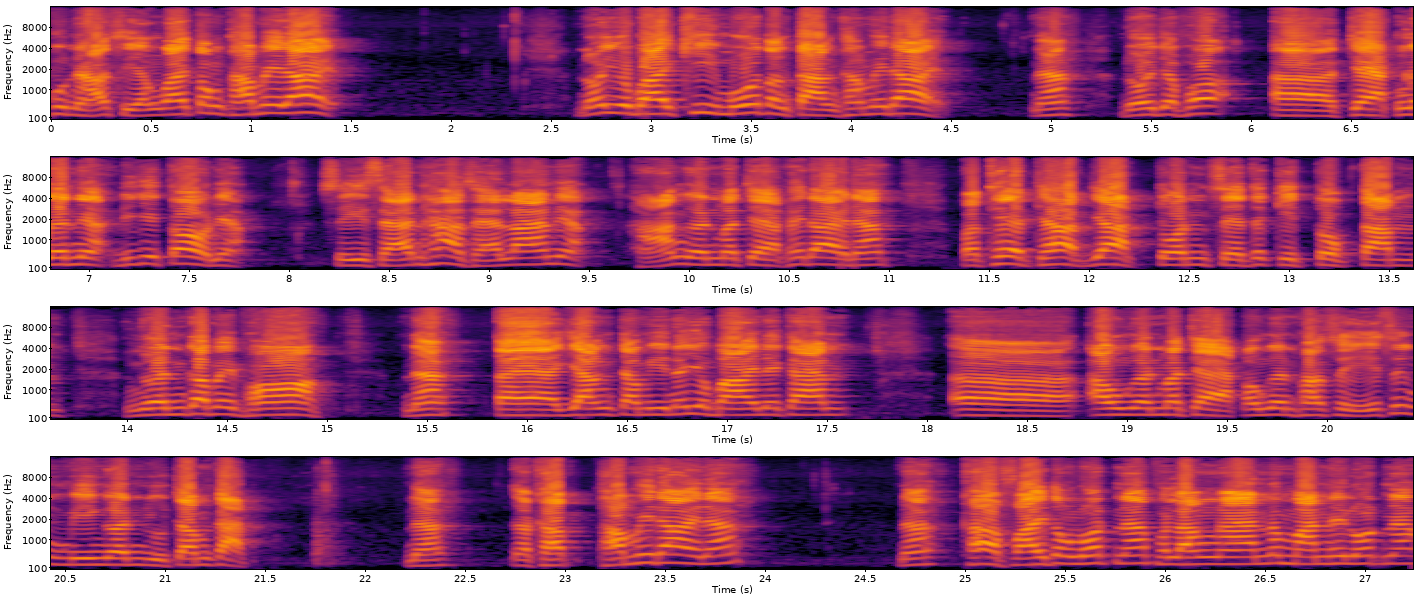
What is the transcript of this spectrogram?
คุณหาเสียงไว้ต้องทำให้ได้ นโยบายขี้โม้ต่างๆทำไม่ได้นะโดยเฉพาะ แจกเงินเนี่ยดิจิตอลเนี่ยสี่แสนห้าแสนล้านเนี่ยหาเงินมาแจกให้ได้นะ ประเทศชาติยากจนเศรษฐกิจตกต่ำเงินก็ไม่พอนะแต่ยังจะมีนโยบายในการเออเอาเงินมาแจกเอาเงินภาษี ซึ่งมีเงินอยู่จำกัดนะนะครับทำให้ได้นะนะค่าไฟต้องลดนะ พลังงานน้ำมันให้ลดนะ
